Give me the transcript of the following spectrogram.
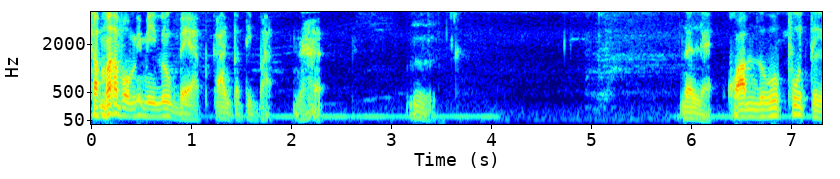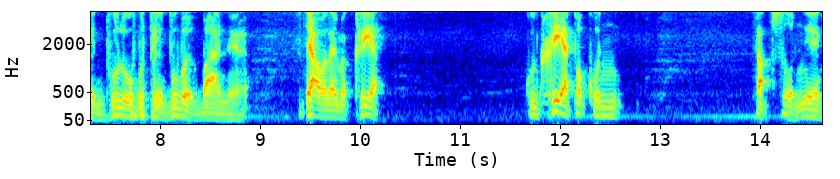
ธรรมะผมไม่มีรูปแบบการปฏิบัตินะฮะอืม นั่นแหละ ความรู้ผู้ตื่น ผู้รู้ผู้ตื่นผู้เบิกบานเนี่ยจะเอาอะไรมาเครียด คุณเครียดเพราะคุณสับสนเอง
